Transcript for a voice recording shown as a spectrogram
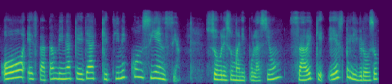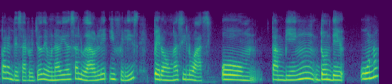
O está también aquella que tiene conciencia sobre su manipulación, sabe que es peligroso para el desarrollo de una vida saludable y feliz, pero aún así lo hace. O mm, también donde uno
